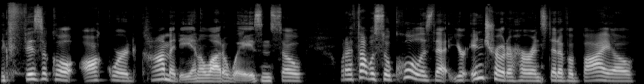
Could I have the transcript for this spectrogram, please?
like physical, awkward comedy in a lot of ways. And so, what I thought was so cool is that your intro to her instead of a bio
